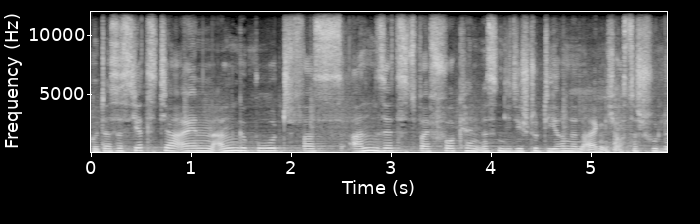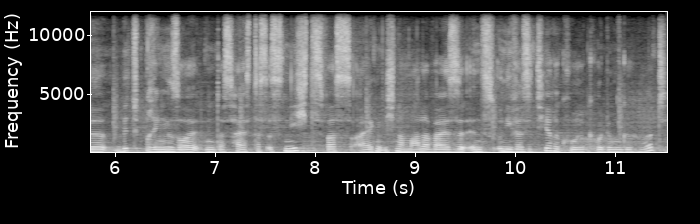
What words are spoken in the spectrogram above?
Gut, das ist jetzt ja ein Angebot, was ansetzt bei Vorkenntnissen, die die Studierenden eigentlich aus der Schule mitbringen sollten. Das heißt, das ist nichts, was eigentlich normalerweise ins universitäre Curriculum gehört.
